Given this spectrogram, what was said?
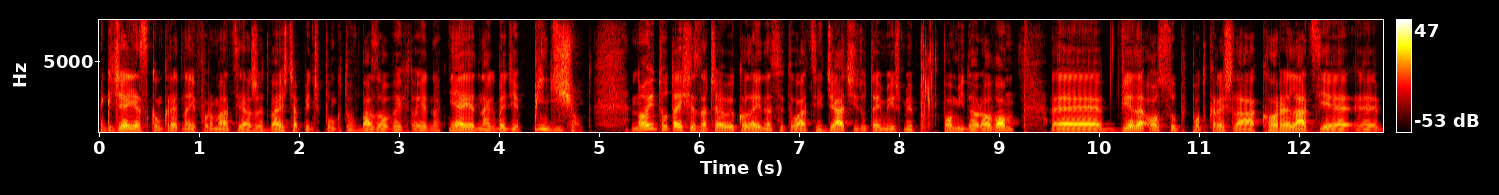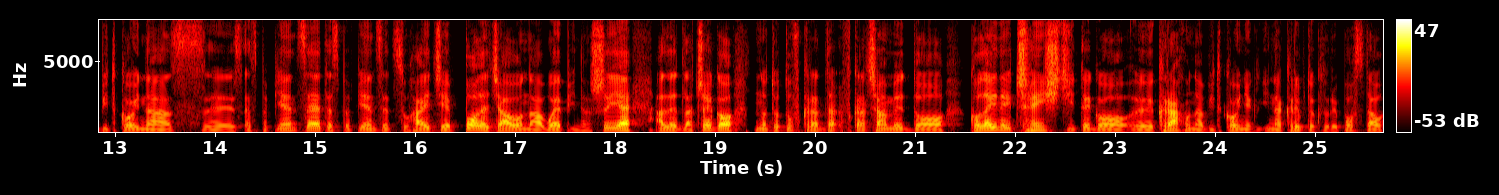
gdzie jest konkretna informacja, że 25 punktów bazowych to jednak nie, jednak będzie 50. No i tutaj się zaczęły kolejne sytuacje dziać i tutaj mieliśmy pomidorową. E, wiele osób podkreśla korelację e, Bitcoina z, z SP500. SP500, słuchajcie, poleciało na łeb i na szyję, ale dlaczego? No to tu wkraczamy do kolejnej części tego e, krachu na Bitcoinie i na krypto, który powstał,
